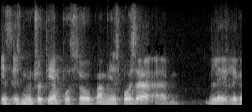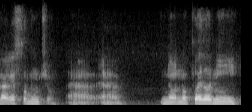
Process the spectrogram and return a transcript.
es, mucho tiempo, so, para mi esposa le, le, agradezco mucho. Ah, no, no puedo ni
